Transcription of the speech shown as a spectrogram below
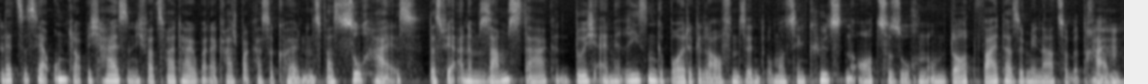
letztes Jahr unglaublich heiß und ich war zwei Tage bei der Kreissparkasse Köln und es war so heiß, dass wir an einem Samstag durch ein Riesengebäude gelaufen sind, um uns den kühlsten Ort zu suchen, um dort weiter Seminar zu betreiben. Mhm,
